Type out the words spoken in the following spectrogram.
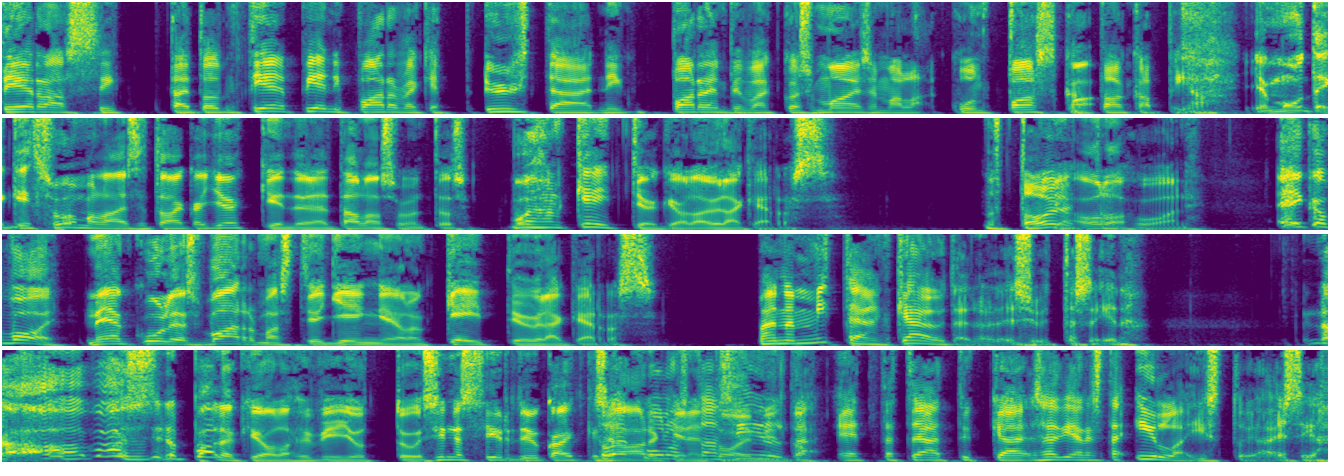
terassi tai tuo tie- pieni parveke yhtään niinku parempi vaikka olisi maisemalla kuin paska Ma- takapiha. Ja muutenkin suomalaiset on aika jökkiintyneet taloussuunnittelussa. Voihan keittiökin olla yläkerrassa. No toi Ja on- olohuone. Eikö voi? Meidän kuulijoissa varmasti on jengi, on keittiö yläkerrassa. Mä en näe mitään käytännöllisyyttä siinä. No, voisi siinä paljonkin olla hyviä juttuja. Sinne siirtyy kaikki se Toi arkinen kuulostaa toiminta. siltä, että sä tykkää, sä et järjestä illaistujaisia.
